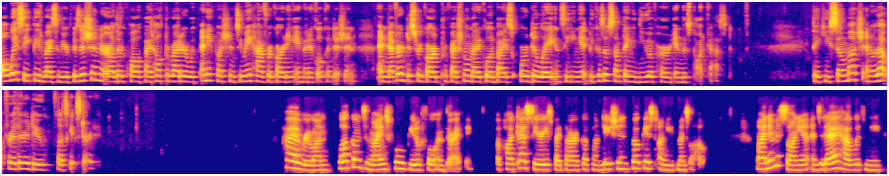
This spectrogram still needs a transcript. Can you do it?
Always seek the advice of your physician or other qualified health provider with any questions you may have regarding a medical condition, and never disregard professional medical advice or delay in seeking it because of something you have heard in this podcast. Thank you so much, and without further ado, let's get started. Hi, everyone. Welcome to Mindful, Beautiful, and Thriving, a podcast series by Tharaka Foundation focused on youth mental health. My name is Sonia, and today I have with me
